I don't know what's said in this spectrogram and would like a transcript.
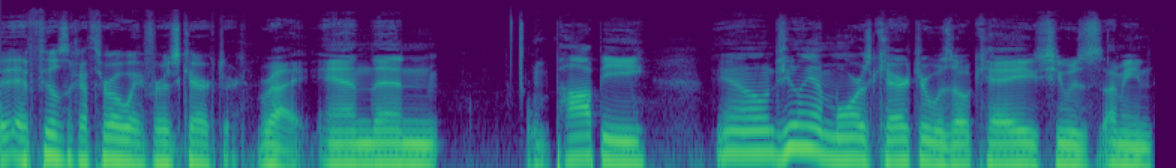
it feels like a throwaway for his character. Right. And then Poppy, you know, Julianne Moore's character was okay. She was, I mean,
